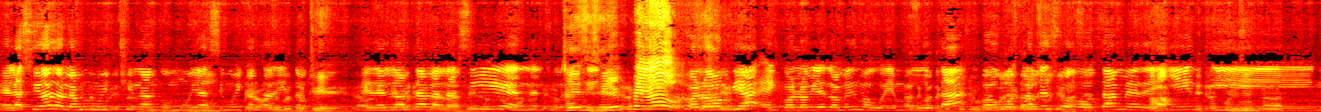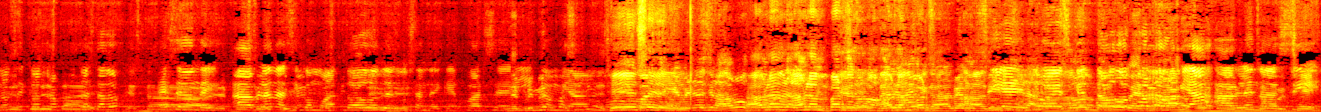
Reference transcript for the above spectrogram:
en la ciudad hablan muy chilango, muy así, muy cantadito. En el norte hablan así, en el sur. así. Bien pegado. En Colombia, en Colombia es lo mismo, güey. En Bogotá, Bogotá, que es Bogotá, Medellín y no sé qué otro puto estado, es de donde hablan así como a todos les gustan de que parcerito, mi amor. Sí, ese. Hablan, hablan parce, hablan parce, sí. no es que en todo Colombia hablen así.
